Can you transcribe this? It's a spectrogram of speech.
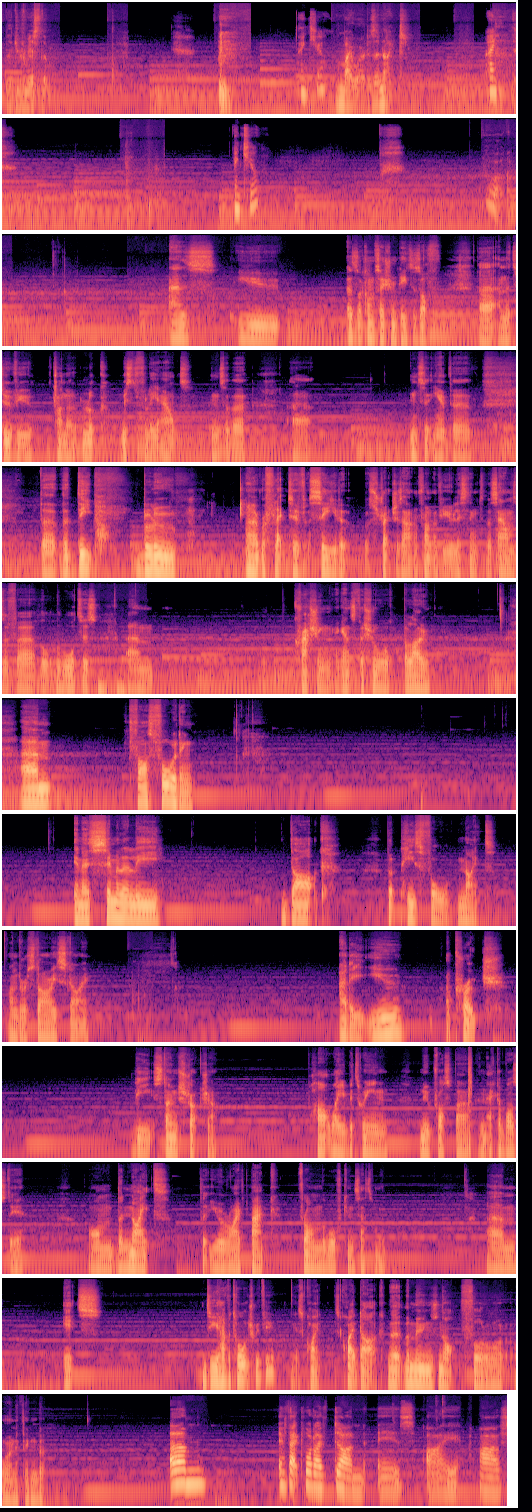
that you've missed them. Thank you. My word as a knight. I. Thank you. You're welcome. as you as the conversation peters off uh, and the two of you kind of look wistfully out into the uh, into you know the the the deep blue uh, reflective sea that stretches out in front of you, listening to the sounds of uh, the, the waters um, crashing against the shore below. Um, fast forwarding. In a similarly dark but peaceful night under a starry sky. Addy, you approach the stone structure partway between New Prosper and Ekabosdir on the night that you arrived back from the Wolfkin settlement. Um, it's. Do you have a torch with you? It's quite. It's quite dark. the The moon's not full or, or anything, but Um, in fact, what I've done is I have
